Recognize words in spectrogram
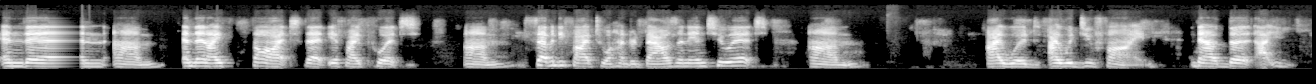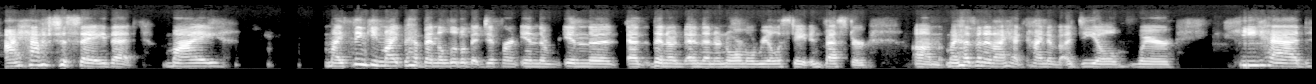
and then um, and then I thought that if I put um, 75 to 100,000 into it, um, I would I would do fine. Now the I, I have to say that my my thinking might have been a little bit different in the in the than a, and then a normal real estate investor. Um, my husband and I had kind of a deal where he had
